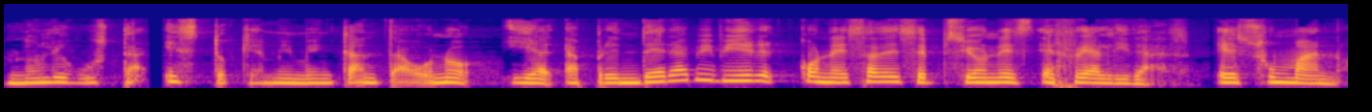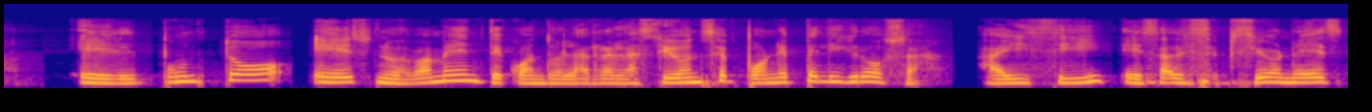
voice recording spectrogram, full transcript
no le gusta esto que a mí me encanta o no. Y aprender a vivir con esa decepción es, es realidad, es humano. El punto es nuevamente cuando la relación se pone peligrosa. Ahí sí, esa decepción es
